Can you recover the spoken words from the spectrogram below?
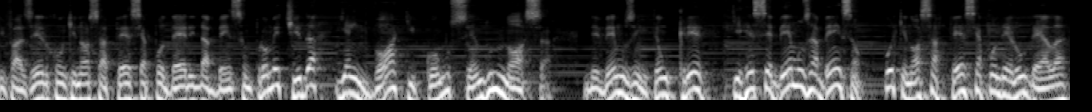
e fazer com que nossa fé se apodere da bênção prometida e a invoque como sendo nossa. Devemos então crer que recebemos a bênção, porque nossa fé se apoderou dela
